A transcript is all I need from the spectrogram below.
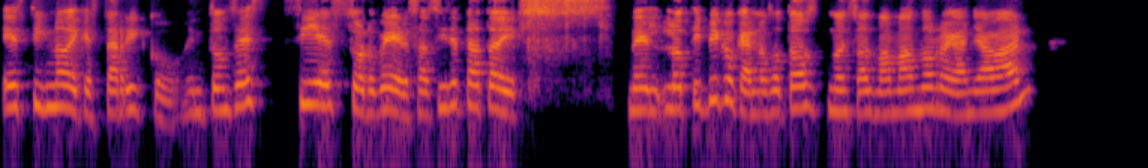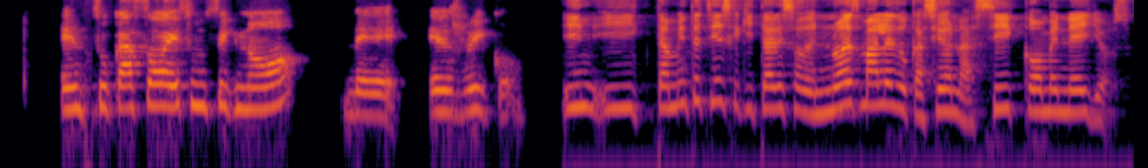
es signo de que está rico. Entonces, sí es sorber, o sea, sí se trata de, de lo típico que a nosotros nuestras mamás nos regañaban. En su caso es un signo de es rico. Y, también te tienes que quitar eso de no es mala educación, así comen ellos,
